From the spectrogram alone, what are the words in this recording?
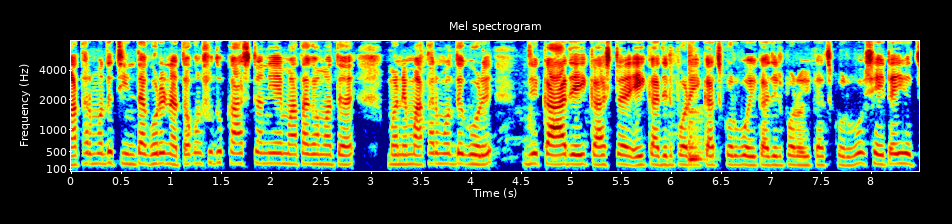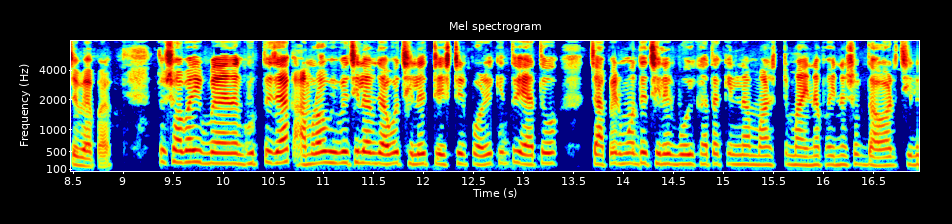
মাথার মধ্যে চিন্তা ঘোরে না, তখন শুধু কাজটা নিয়ে মাথা ঘামাতে হয় মানে মাথার মধ্যে ঘোরে যে কাজ, এই কাজটা, এই কাজের পর এই কাজ করব, এই কাজের পর ওই কাজ করব, সেইটাই হচ্ছে ব্যাপার। তো সবাই ঘুরতে যাক, আমরাও ভেবেছিলাম যাব ছেলের টেস্টের পরে, কিন্তু এত চাপের মধ্যে ছেলের বই খাতা কিনলাম মাস্ট মাইনা ফাইনা সব দেওয়ার ছিল,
